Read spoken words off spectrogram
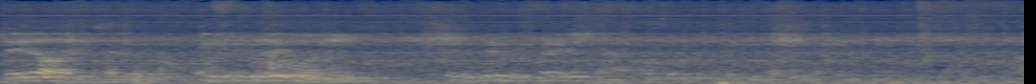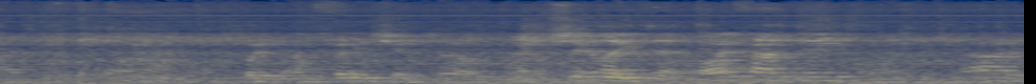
So you know, it's like, if you do one, should have been the first I wouldn't have been But I'm finishing, so. See you later. Bye, Fancy. Bye.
